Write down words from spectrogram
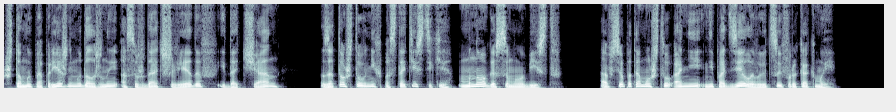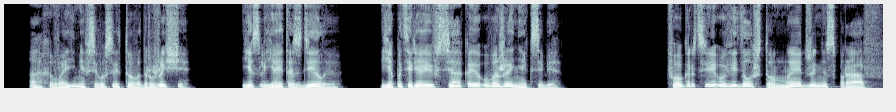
что мы по-прежнему должны осуждать шведов и датчан за то, что у них по статистике много самоубийств, а все потому, что они не подделывают цифры, как мы. Ах, во имя всего святого, дружище, если я это сделаю, я потеряю всякое уважение к себе. Фогарти увидел, что Мэджи не справ,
